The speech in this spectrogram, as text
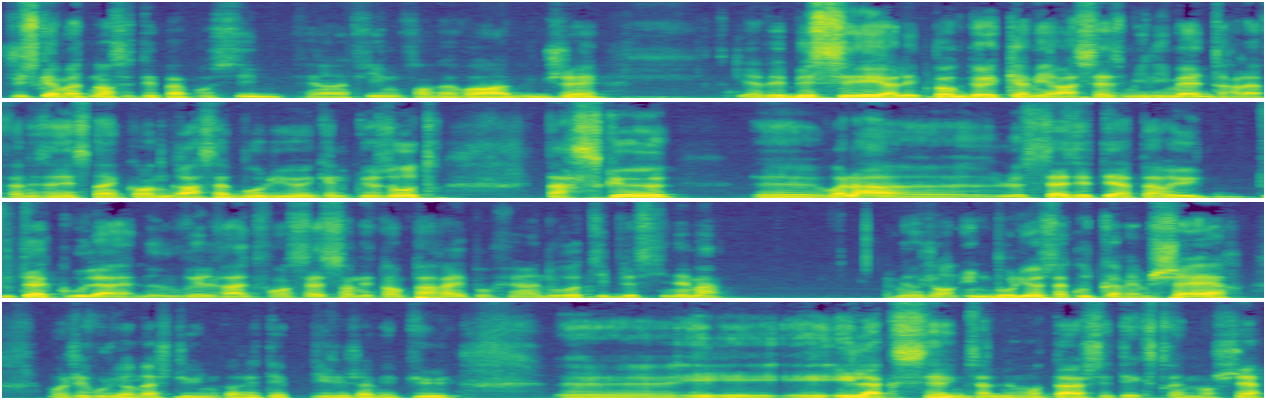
Jusqu'à maintenant, c'était pas possible de faire un film sans avoir un budget qui avait baissé à l'époque de la caméra 16 mm à la fin des années 50 grâce à Beaulieu et quelques autres, parce que euh, voilà, euh, le 16 était apparu, tout à coup la, nouvelle vague française s'en est emparée pour faire un nouveau type de cinéma. Mais aujourd'hui, une Beaulieu, ça coûte quand même cher. Moi, j'ai voulu en acheter une quand j'étais petit, j'ai jamais pu. Euh, et, et l'accès à une salle de montage, c'était extrêmement cher.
